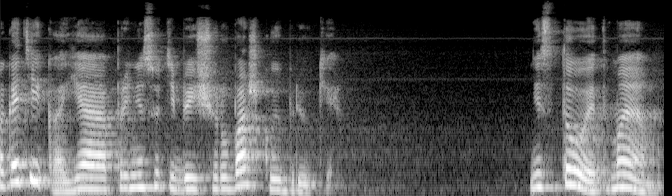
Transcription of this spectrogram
Погоди-ка, я принесу тебе еще рубашку и брюки. Не стоит, мэм.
